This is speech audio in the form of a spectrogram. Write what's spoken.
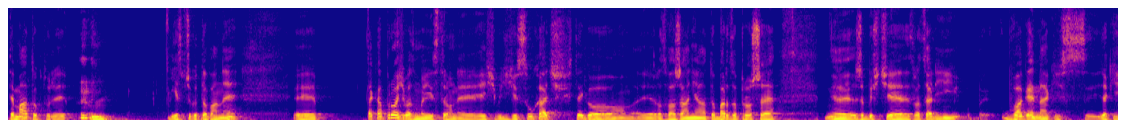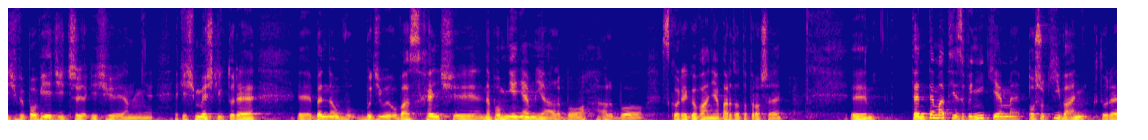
tematu, który jest przygotowany, y, taka prośba z mojej strony, jeśli będziecie słuchać tego y, rozważania, to bardzo proszę, żebyście zwracali uwagę na jakieś, jakieś wypowiedzi czy jakieś, jakieś myśli, które e, będą budziły u Was chęć e, napomnienia mnie albo, albo skorygowania. Bardzo to proszę. E, ten temat jest wynikiem poszukiwań, które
